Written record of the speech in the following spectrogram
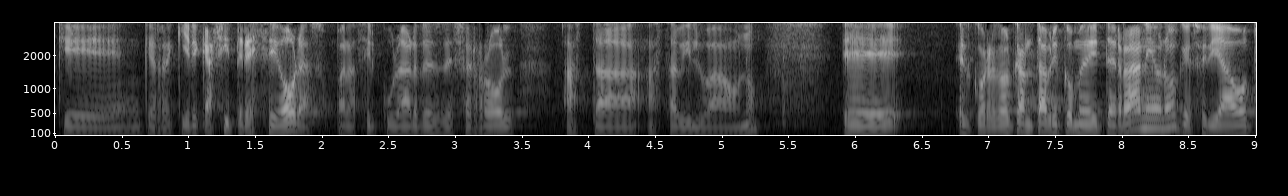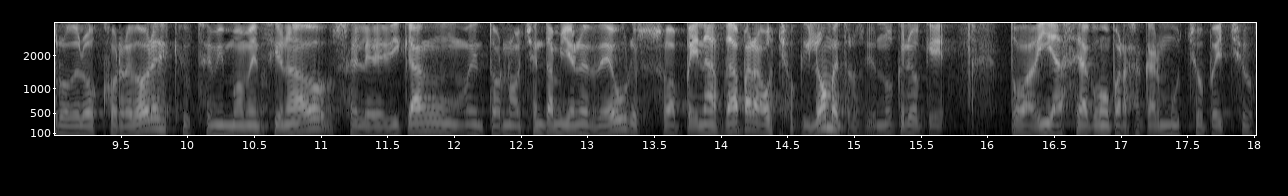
que, requiere casi 13 horas para circular desde Ferrol hasta, hasta Bilbao. ¿no? Eh, el corredor cantábrico mediterráneo, ¿no? que sería otro de los corredores que usted mismo ha mencionado, se le dedican en torno a 80 millones de euros. Eso apenas da para 8 kilómetros. Yo no creo que todavía sea como para sacar mucho pecho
